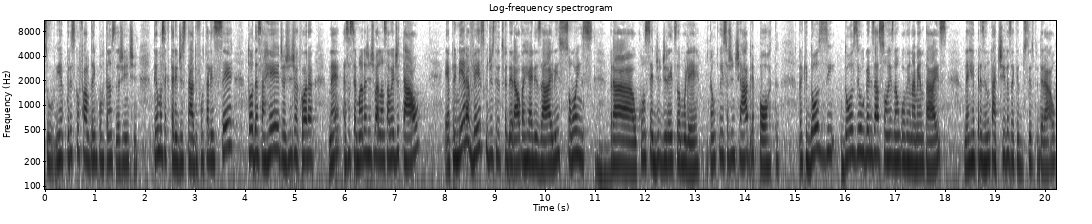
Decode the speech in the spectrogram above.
isso, e é por isso que eu falo da importância da gente ter uma Secretaria de Estado e fortalecer toda essa rede, a gente agora, né, essa semana a gente vai lançar o edital. É a primeira vez que o Distrito Federal vai realizar eleições uhum. para o Conselho de Direitos da Mulher. Então, com isso, a gente abre a porta para que 12, 12 organizações não governamentais né, representativas aqui do Distrito Federal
